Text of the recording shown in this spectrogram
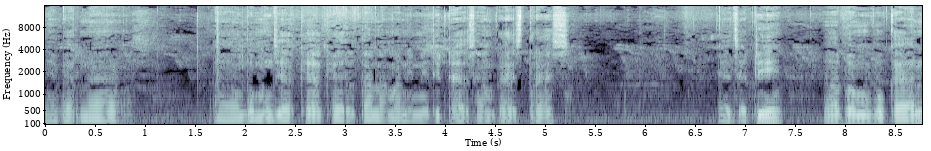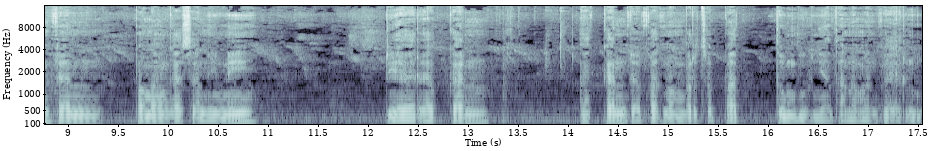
ya karena uh, untuk menjaga agar tanaman ini tidak sampai stres. Ya jadi uh, pemupukan dan pemangkasan ini diharapkan akan dapat mempercepat tumbuhnya tanaman baru.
